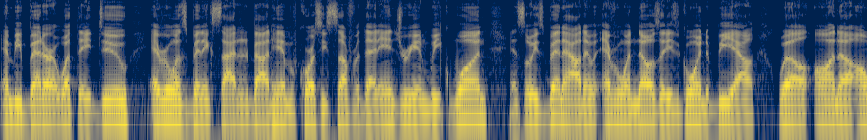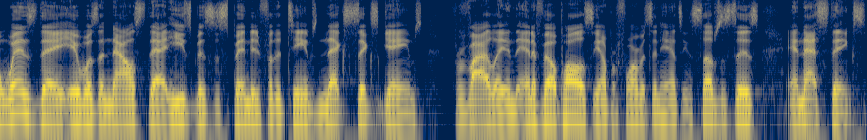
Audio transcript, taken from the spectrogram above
and be better at what they do. Everyone's been excited about him. Of course, he suffered that injury in Week One, and so he's been out, and everyone knows that he's going to be out. Well, on uh, on Wednesday, it was announced that he's been suspended for the team's next six games for violating the NFL policy on performance enhancing substances, and that stinks.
